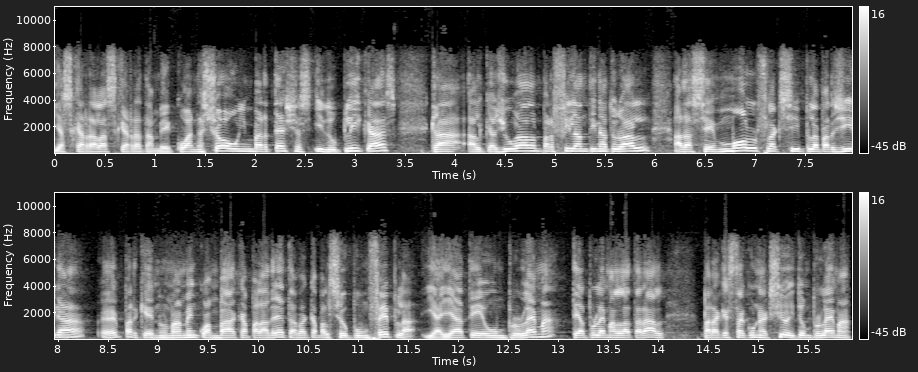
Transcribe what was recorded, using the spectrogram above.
i esquerrar a l'esquerra també. Quan això ho inverteixes i dupliques, clar, el que juga al perfil antinatural ha de ser molt flexible per girar, eh, perquè normalment quan va cap a la dreta va cap al seu punt feble i allà té un problema, té el problema al lateral per aquesta connexió i té un problema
